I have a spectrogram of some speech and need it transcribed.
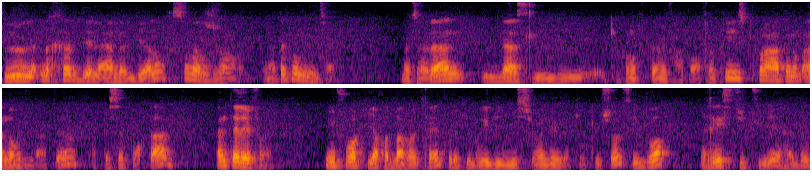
في الاخر ديال العمل ديالهم خصهم يرجعوهم نعطيكم مثال مثلا الناس اللي كيكونوا خدامين في واحد لونتربريز كيكون عاطينهم ان اورديناتور ان بيسي بورتابل ان تيليفون اون فوا كياخذ لا روتريت ولا كيبغي ديميسيوني ولا كيلكو شوز il doit restituer هذوك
